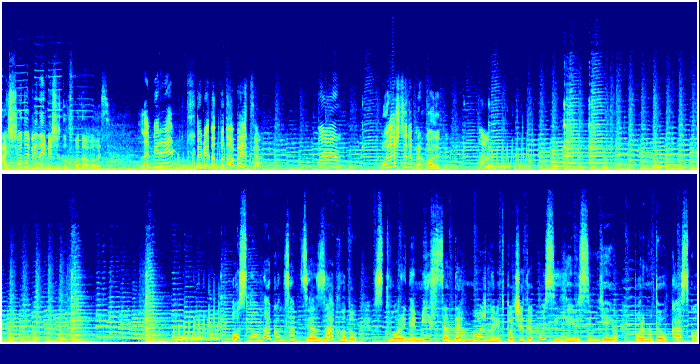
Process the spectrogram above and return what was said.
А що тобі найбільше тут сподобалось? Лабіринт? Тобі тут подобається? Так. Будеш сюди приходити? Так. Основна концепція закладу створення місця, де можна відпочити усією сім'єю, порнути у казку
